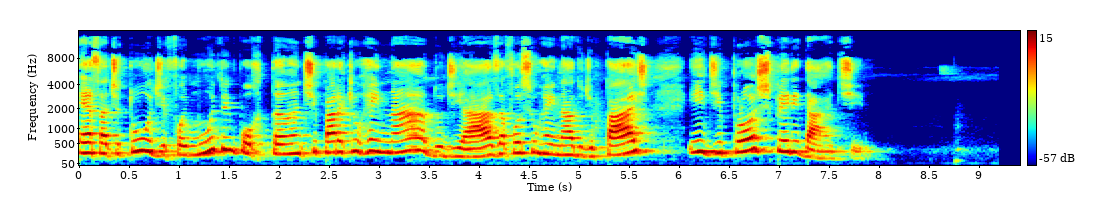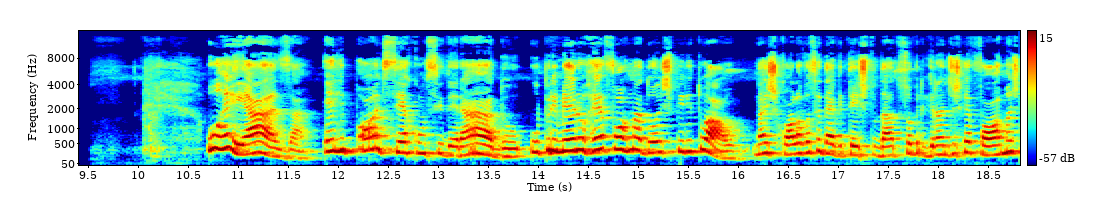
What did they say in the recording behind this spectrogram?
Essa atitude foi muito importante para que o reinado de Asa fosse um reinado de paz e de prosperidade. O rei Asa, ele pode ser considerado o primeiro reformador espiritual. Na escola você deve ter estudado sobre grandes reformas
